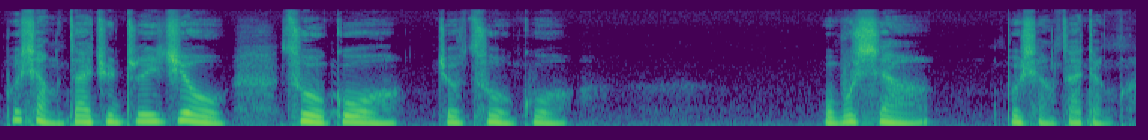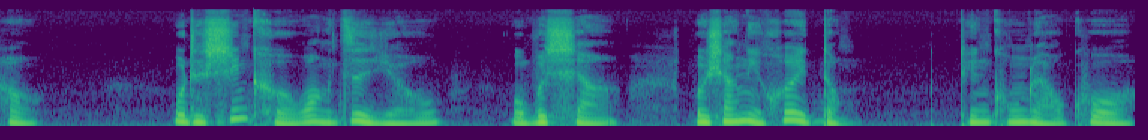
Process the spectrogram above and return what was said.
不想再去追究，错过就错过。我不想，不想再等候。我的心渴望自由。我不想，不想你会懂。天空辽阔，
